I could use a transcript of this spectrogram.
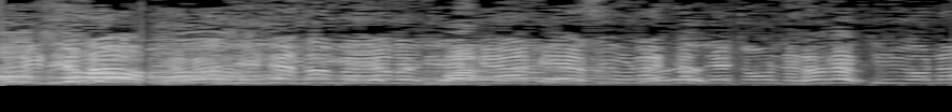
ਮਜੀਠੀਆ ਸਾਹਿਬ ਮਜੀਠੀਆ ਸਾਹਿਬ ਮਾਇਆਵਤੀ ਨੇ ਕਿਹਾ ਕਿ ਅਸੀਂ ਹੁਣ ਇਕੱਲੇ ਚੋਣ ਲੜਾਂਗੇ ਕੀ ਉਹਨਾਂ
